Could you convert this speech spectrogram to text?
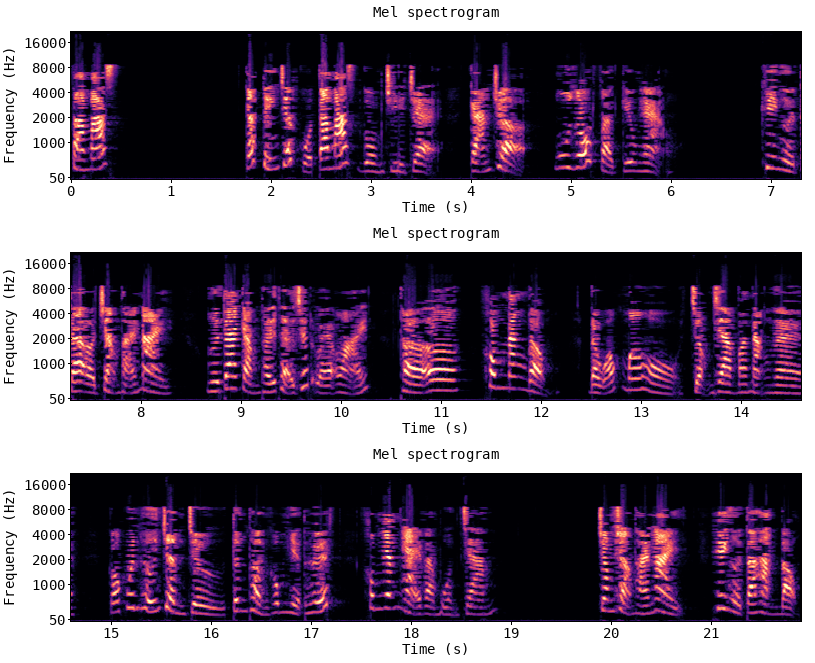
Tamas Các tính chất của Tamas gồm trì trệ, cản trở, ngu dốt và kiêu ngạo. Khi người ta ở trạng thái này, người ta cảm thấy thể chất uể oải, thờ ơ, không năng động, đầu óc mơ hồ, chậm chạp và nặng nề, có khuynh hướng trần trừ, tinh thần không nhiệt huyết, không nhăn nhại và buồn chán. Trong trạng thái này, khi người ta hành động,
